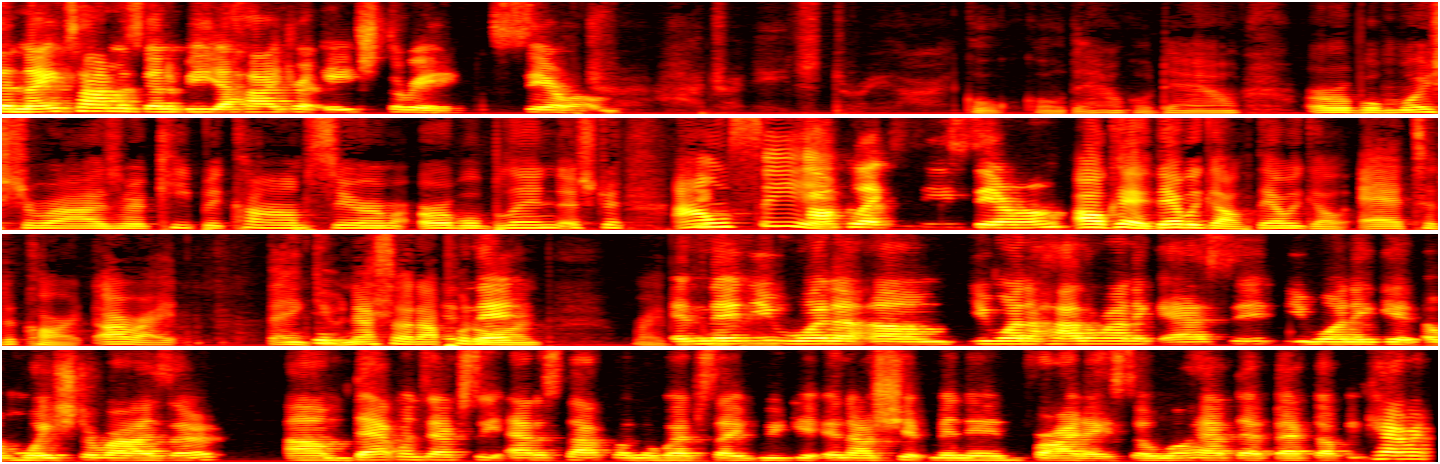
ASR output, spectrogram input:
the nighttime is going to be your Hydra H3 serum. Hydra H3. All right, go go down, go down herbal moisturizer, keep it calm serum, herbal blend. I don't see it. Complex C serum. Okay, there we go. There we go. Add to the cart. All right. Thank you. And that's what I put then, on. Right. And then you want to um you want a hyaluronic acid. You want to get a moisturizer. Um, that one's actually out of stock on the website. We get in our shipment in Friday, so we'll have that back up. And Karen,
